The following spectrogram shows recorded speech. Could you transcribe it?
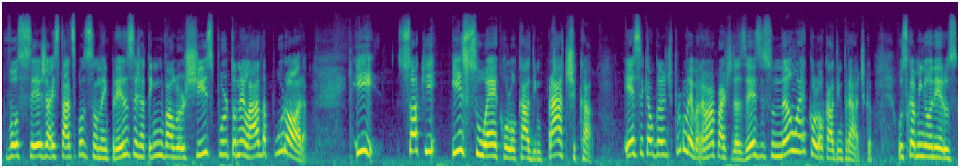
você já está à disposição da empresa, você já tem um valor X por tonelada por hora. E só que isso é colocado em prática? Esse é o grande problema. Na maior parte das vezes, isso não é colocado em prática. Os caminhoneiros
